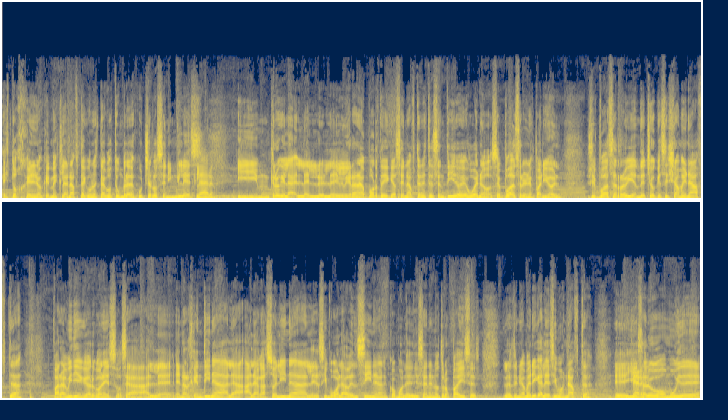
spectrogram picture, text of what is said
estos géneros que mezclan NAFTA, que uno está acostumbrado a escucharlos en inglés. Claro. Y mm, creo que la- la- el, el gran aporte que hace NAFTA en este sentido es, bueno, se puede hacer en español, se puede hacer re bien. De hecho, que se llame NAFTA, para mí tiene que ver con eso. O sea, al- en Argentina a la, a la gasolina le decimos, o a la benzina, como le dicen en otros países de Latinoamérica, le decimos NAFTA. Eh, y es algo como muy de,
